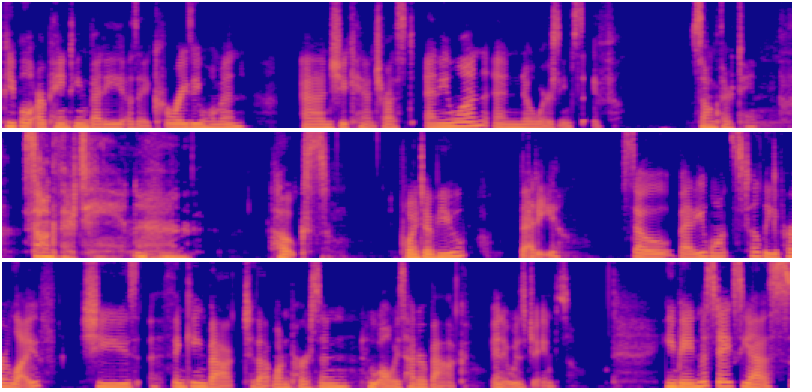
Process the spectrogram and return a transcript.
People are painting Betty as a crazy woman, and she can't trust anyone, and nowhere seems safe. Song 13 Song 13. Hoax. Point of view Betty. So, Betty wants to leave her life. She's thinking back to that one person who always had her back, and it was James. He made mistakes, yes,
